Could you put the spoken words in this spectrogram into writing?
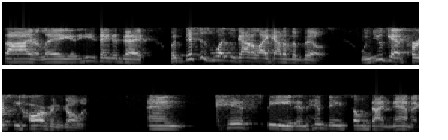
thigh or leg. He's day to day. But this is what you got to like out of the Bills when you get Percy Harvin going, and his speed and him being so dynamic,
